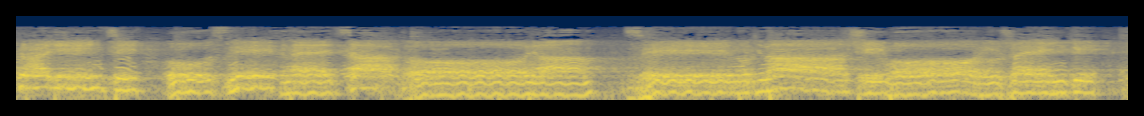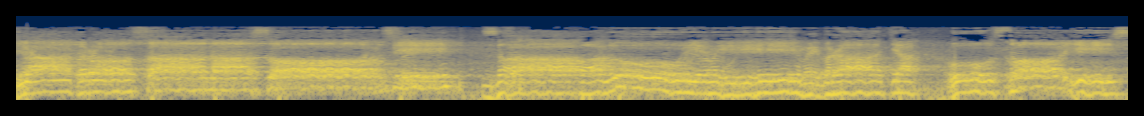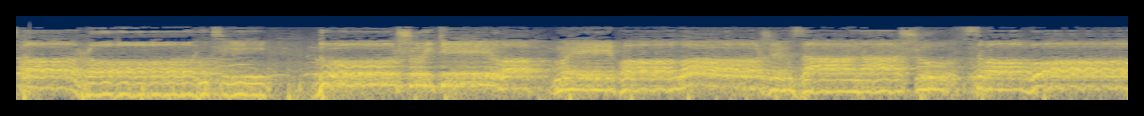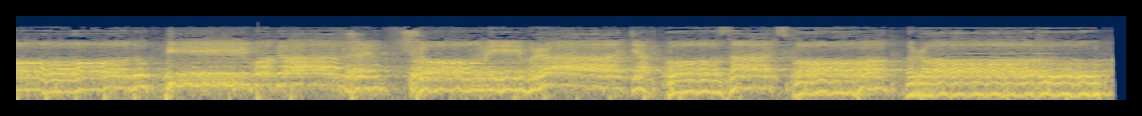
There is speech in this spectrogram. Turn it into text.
Українці, усміхнеться доля. Згинуть наші воріженьки, як роса на сонці, запануємо і ми, браття, у своїй сторонці, душу й тіло ми положим за нашу свободу і покажем, що ми брат козацького роду.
